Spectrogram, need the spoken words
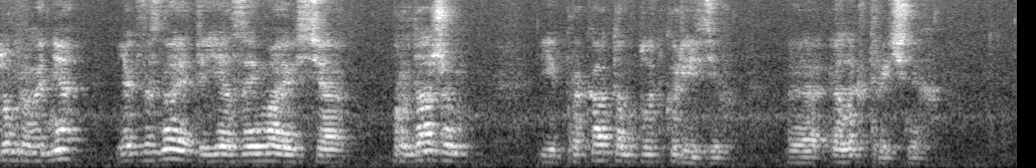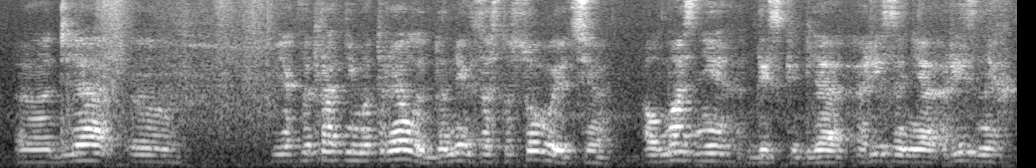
Доброго дня. Як ви знаєте, я займаюся продажем і прокатом плиткорізів е, електричних. Е, Для е, як витратні матеріали до них застосовуються алмазні диски для різання різних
